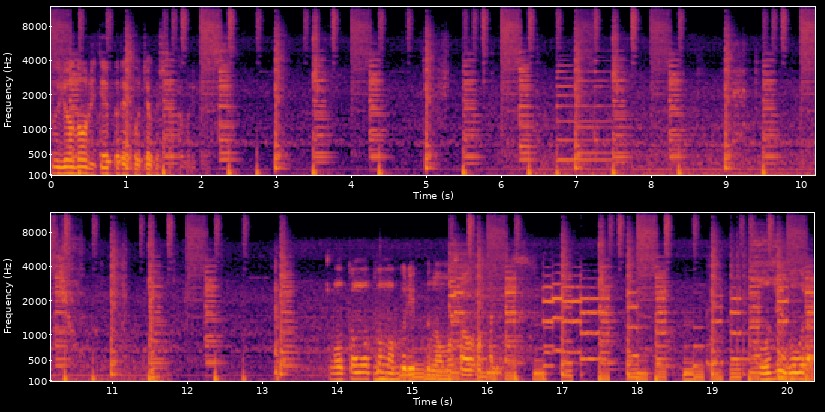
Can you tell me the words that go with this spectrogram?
通常通りテープで装着したころです。もともとのグリップの重さを測ります。55ぐらい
